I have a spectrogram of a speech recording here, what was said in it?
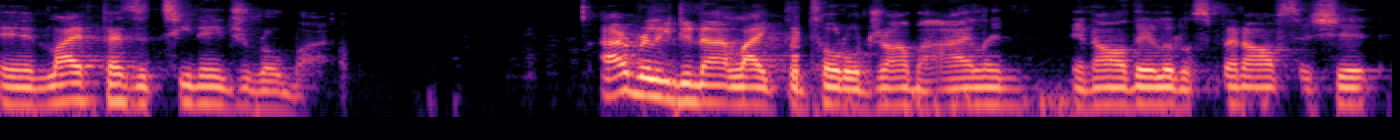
and Life as a Teenage Robot. I really do not like the Total Drama Island and all their little spinoffs and shit.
